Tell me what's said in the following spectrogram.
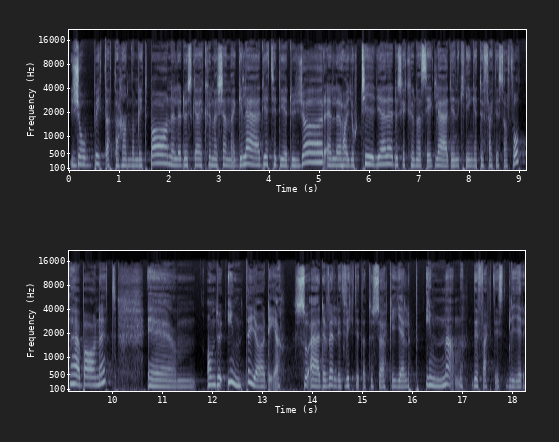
jobbigt att ta hand om ditt barn eller du ska kunna känna glädje till det du gör eller har gjort tidigare. Du ska kunna se glädjen kring att du faktiskt har fått det här barnet. Eh, om du inte gör det så är det väldigt viktigt att du söker hjälp innan det faktiskt blir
